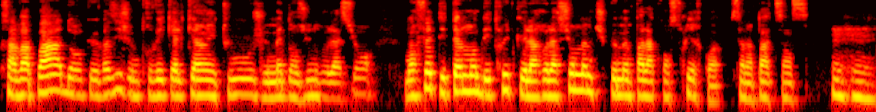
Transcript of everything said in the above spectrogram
Ça va pas, donc euh, vas-y, je vais me trouver quelqu'un et tout, je vais me mettre dans une relation. Mais en fait, tu es tellement détruite que la relation, même, tu peux même pas la construire, quoi. Ça n'a pas de sens. Mm-hmm.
